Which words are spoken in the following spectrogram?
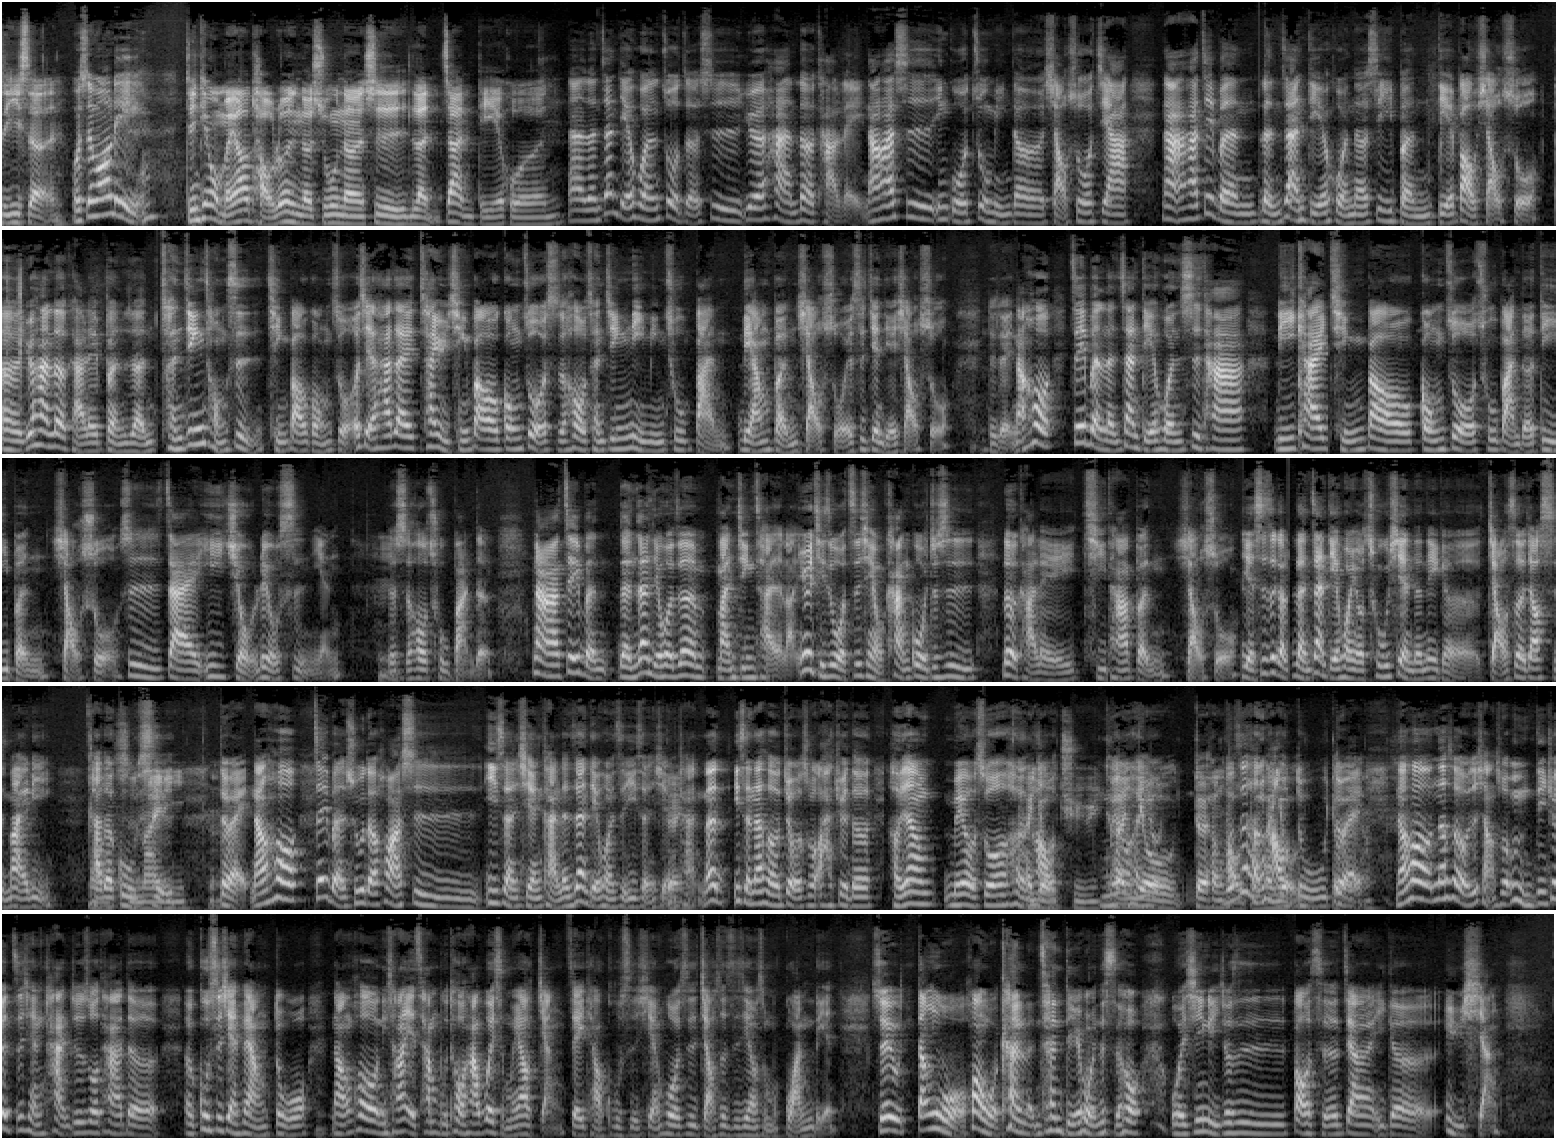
是医生，我是莫莉。今天我们要讨论的书呢是《冷战谍魂》。那《冷战谍魂》作者是约翰·勒卡雷，然后他是英国著名的小说家。那他这本《冷战谍魂》呢是一本谍报小说。呃，约翰·勒卡雷本人曾经从事情报工作，而且他在参与情报工作的时候，曾经匿名出版两本小说，也是间谍小说，对不对？然后这一本《冷战谍魂》是他。离开情报工作出版的第一本小说，是在一九六四年的时候出版的。那这一本《冷战谍魂》真的蛮精彩的啦，因为其实我之前有看过，就是勒卡雷其他本小说，也是这个《冷战谍魂》有出现的那个角色叫史麦利。他的故事，哦、对，然后这本书的话是伊森先看，《冷战谍魂》是伊森先看。那伊森那时候就有说啊，觉得好像没有说很好，很有趣，没有很有对，很好，不是很好读，对，对。然后那时候我就想说，嗯，的确之前看就是说他的呃故事线非常多，然后你常常也参不透他为什么要讲这一条故事线，或者是角色之间有什么关联。所以当我换我看《冷战谍魂》的时候，我心里就是抱持了这样一个预想。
